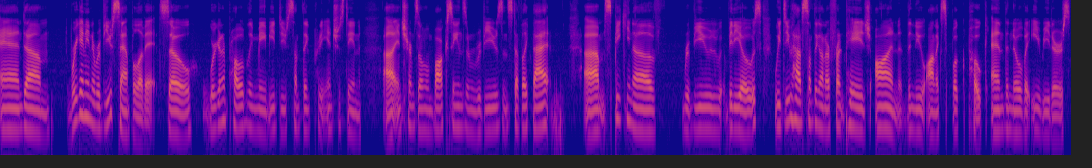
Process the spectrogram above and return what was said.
And um, we're getting a review sample of it. So we're to probably maybe do something pretty interesting uh, in terms of unboxings and reviews and stuff like that. Um, speaking of review videos, we do have something on our front page on the new Onyx Book Poke and the Nova e-readers.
